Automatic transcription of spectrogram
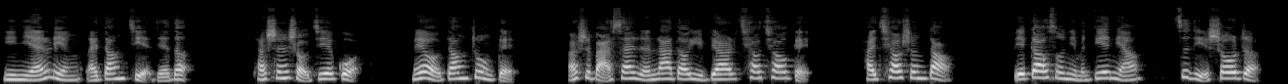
以年龄来当姐姐的，他伸手接过，没有当众给。而是把三人拉到一边，悄悄给，还悄声道：“别告诉你们爹娘，自己收着。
